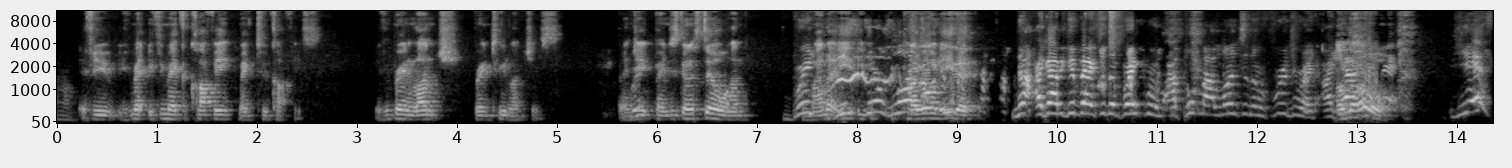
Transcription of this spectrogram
Oh. If you you make, if you make a coffee, make two coffees. If you bring lunch, bring two lunches. Benji, Benji's gonna steal one. Bring Might not eat- steals you probably won't lunch. eat it. No, I got to get back to the break room. I put my lunch in the refrigerator. I Oh got no! back. Yes,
